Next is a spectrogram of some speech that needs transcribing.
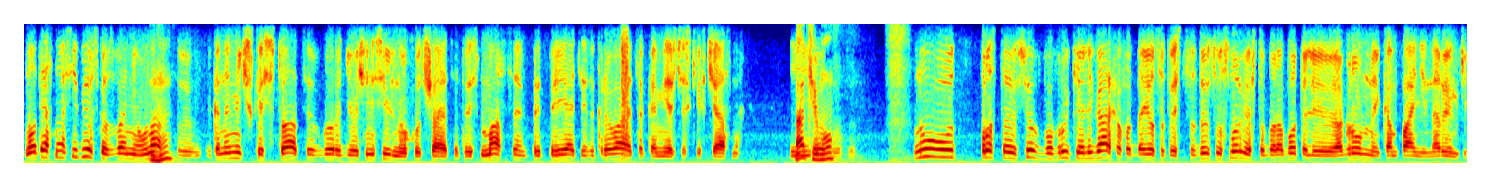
Ну вот я с Новосибирска звоню. У нас угу. экономическая ситуация в городе очень сильно ухудшается. То есть масса предприятий закрывается, коммерческих, частных. Почему? Идет, ну, просто все в руки олигархов отдается. То есть создаются условия, чтобы работали огромные компании на рынке.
